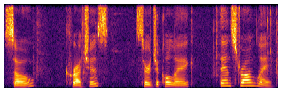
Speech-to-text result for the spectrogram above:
So, crutches, surgical leg, then strong leg.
